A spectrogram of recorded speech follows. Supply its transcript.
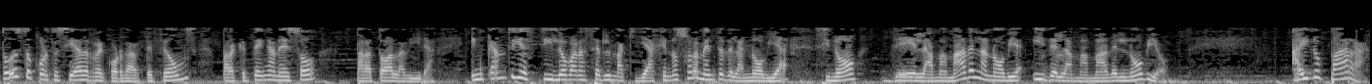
todo esto cortesía de Recordarte Films, para que tengan eso para toda la vida. Encanto y estilo van a ser el maquillaje no solamente de la novia, sino de la mamá de la novia y de la mamá del novio. Ahí no para.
